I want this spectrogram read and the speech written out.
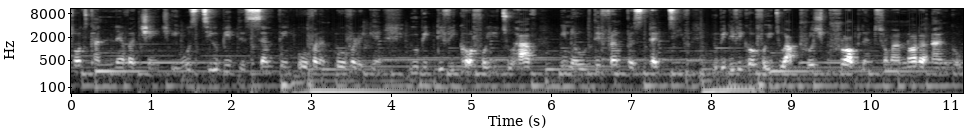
thoughts can never change. It will still be the same thing over and over again. It will be difficult for you to have, you know, different perspective. It will be difficult for you to approach problems from another angle.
